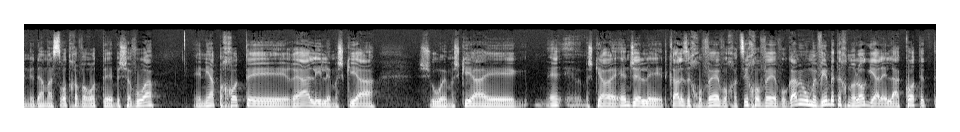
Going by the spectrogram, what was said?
אני יודע מה, עשרות חברות בשבוע. נהיה פחות ריאלי למשקיע שהוא משקיע, משקיע אנג'ל, נקרא לזה חובב או חצי חובב, או גם אם הוא מבין בטכנולוגיה, להכות את...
